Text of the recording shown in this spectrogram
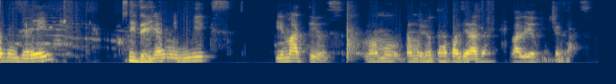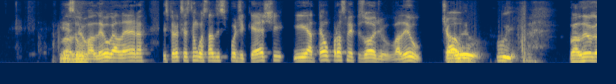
Guilherme Henriques e Matheus. Vamos, tamo junto, rapaziada. Valeu. Tchau. Isso, Valeu. valeu, galera. Espero que vocês tenham gostado desse podcast e até o próximo episódio. Valeu, tchau. Valeu. Fui. Valeu, galera.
